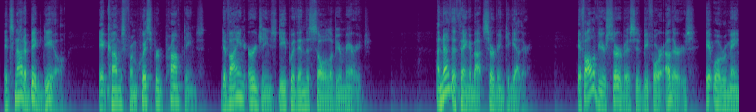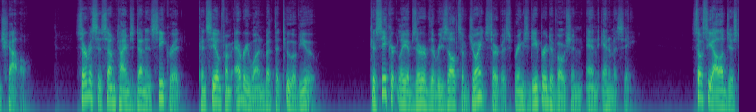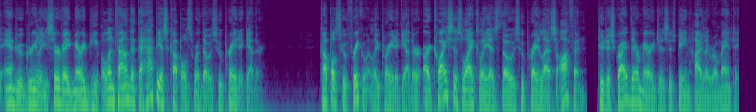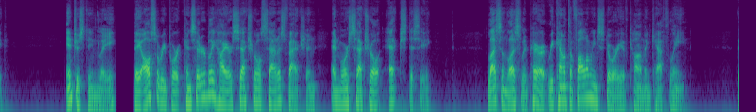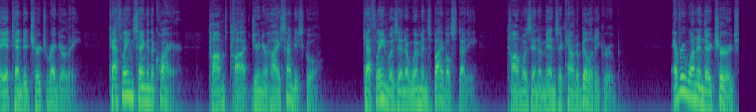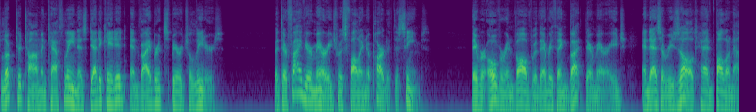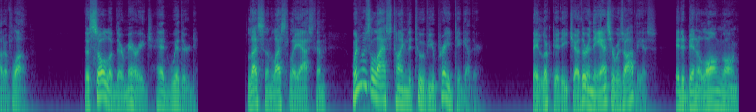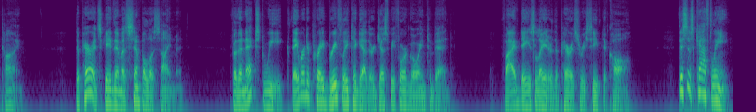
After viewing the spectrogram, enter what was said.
It's not a big deal. It comes from whispered promptings, divine urgings deep within the soul of your marriage. Another thing about serving together. If all of your service is before others, it will remain shallow. Service is sometimes done in secret, concealed from everyone but the two of you. To secretly observe the results of joint service brings deeper devotion and intimacy. Sociologist Andrew Greeley surveyed married people and found that the happiest couples were those who pray together. Couples who frequently pray together are twice as likely as those who pray less often to describe their marriages as being highly romantic. Interestingly, they also report considerably higher sexual satisfaction and more sexual ecstasy. Les and Leslie Parrott recount the following story of Tom and Kathleen. They attended church regularly. Kathleen sang in the choir. Tom taught junior high Sunday school. Kathleen was in a women's Bible study. Tom was in a men's accountability group. Everyone in their church looked to Tom and Kathleen as dedicated and vibrant spiritual leaders. But their five year marriage was falling apart at the seams. They were over involved with everything but their marriage, and as a result had fallen out of love. The soul of their marriage had withered. Les and less, Leslie asked them, When was the last time the two of you prayed together? They looked at each other, and the answer was obvious. It had been a long, long time. The Parrotts gave them a simple assignment. For the next week, they were to pray briefly together just before going to bed. Five days later, the Parrotts received a call. This is Kathleen.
